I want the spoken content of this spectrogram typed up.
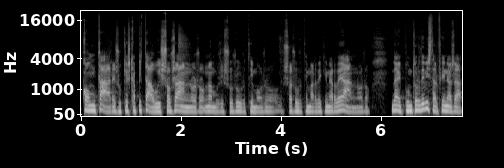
contare su che capitato in questi anni, non in questi ultimi, ultimi dechinare anni, dal punto di vista fino a,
